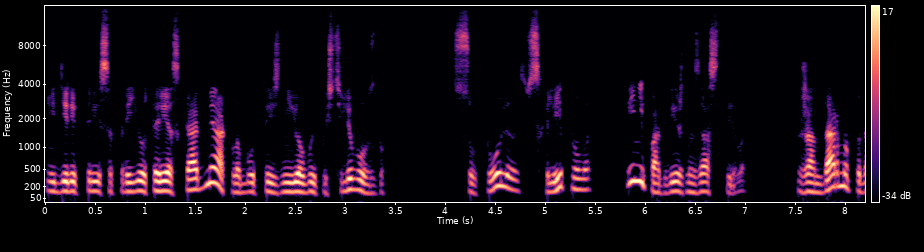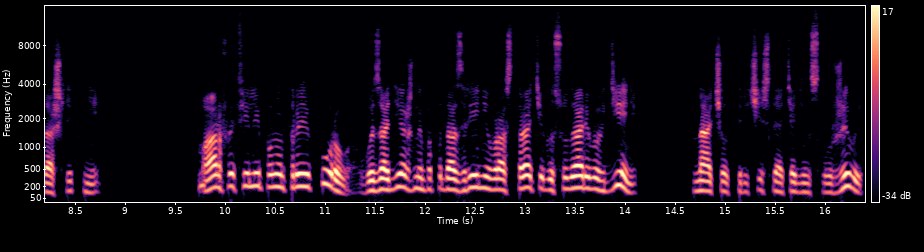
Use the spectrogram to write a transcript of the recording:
И директриса приюта резко обмякла, будто из нее выпустили воздух. Сутулилась, всхлипнула и неподвижно застыла. Жандармы подошли к ней. «Марфа Филипповна Троекурова, вы задержаны по подозрению в растрате государевых денег», начал перечислять один служивый,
